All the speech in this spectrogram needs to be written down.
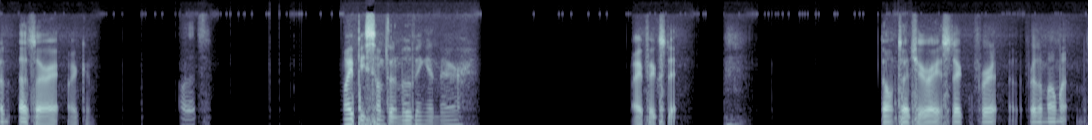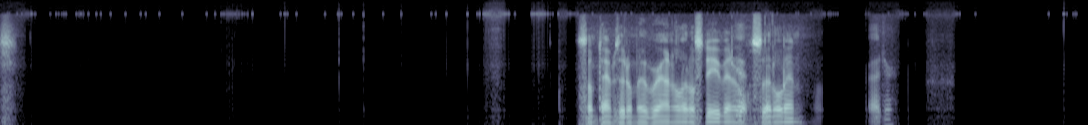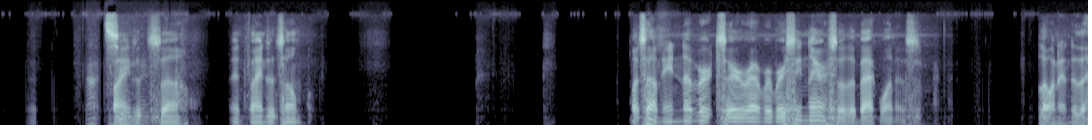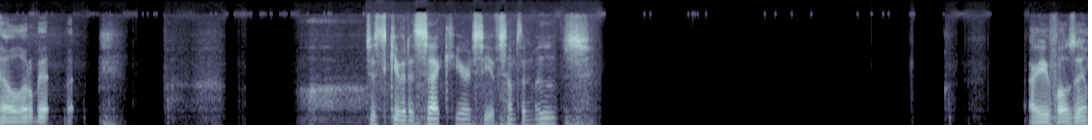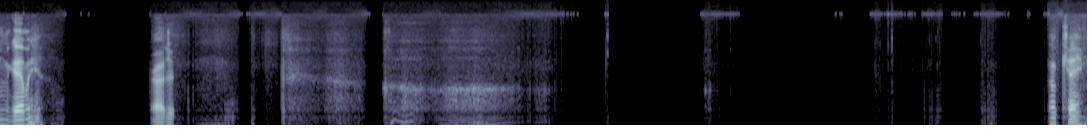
uh, that's all right. I can, Oh, that's Might be something moving in there. I fixed it. Don't touch your right stick for it, for the moment. Sometimes it'll move around a little, Steve, and Yeah. it'll settle in. Roger. Not seeing finds it. its uh it finds its home. What's happening? The verts are uh, reversing there, so the back one is blowing into the hill a little bit. But Just give it a sec here, see if something moves. Are you full zoom, Gabby? Roger. Okay.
